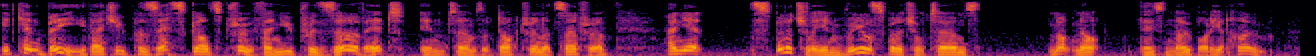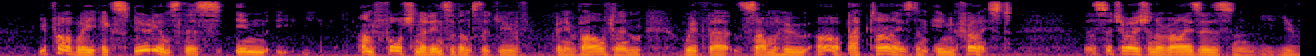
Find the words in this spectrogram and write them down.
it can be that you possess God's truth and you preserve it in terms of doctrine, etc., and yet spiritually, in real spiritual terms, knock knock, there's nobody at home. You probably experienced this in unfortunate incidents that you've been involved in with uh, some who are baptized and in Christ. The situation arises and you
